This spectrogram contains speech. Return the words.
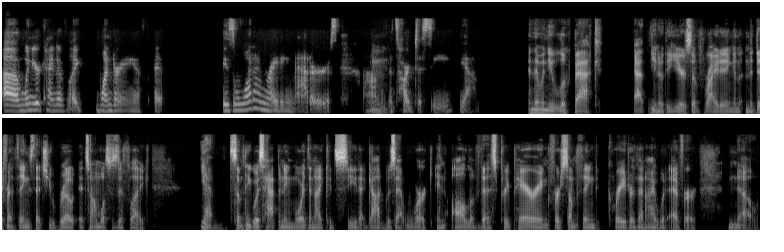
um, when you're kind of like wondering if it is what I'm writing matters, um, mm. it's hard to see. Yeah. And then when you look back at you know the years of writing and, and the different things that you wrote it's almost as if like yeah something was happening more than i could see that god was at work in all of this preparing for something greater than i would ever know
